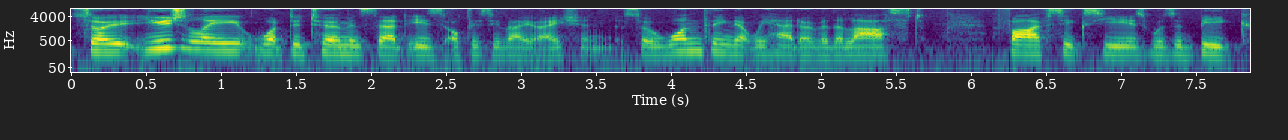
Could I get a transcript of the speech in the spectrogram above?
So usually what determines that is obviously valuation. So one thing that we had over the last five, six years was a big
